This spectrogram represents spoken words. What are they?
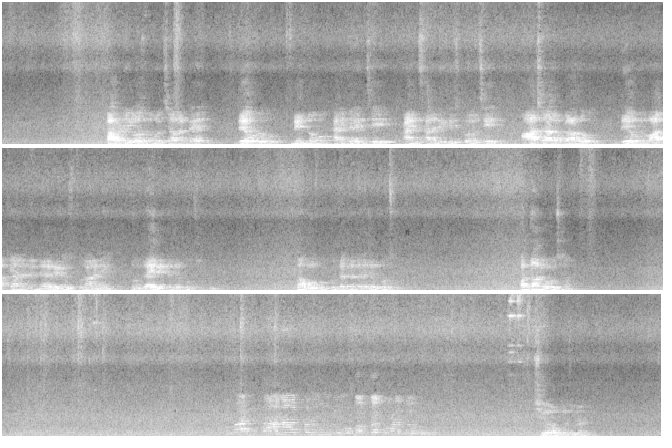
కాబట్టి ఈ రోజు నువ్వు వచ్చావంటే దేవుడు నిన్ను కనికరించి ఆయన సన్నిధికి తీసుకొని వచ్చి ఆచారం కాదు దేవుని వాక్యాన్ని నేను నెరవేరుస్తున్నానని నువ్వు ధైర్యంగా చెప్పవచ్చు ప్రభువుకు కృతజ్ఞతగా చెప్పవచ్చు పద్నాలుగో వచ్చిన చివర ఉంటుంది చూడండి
